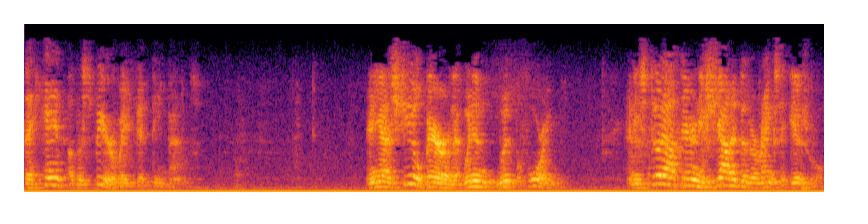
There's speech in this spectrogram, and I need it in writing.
The head of the spear weighed 15 pounds. And he had a shield bearer that went in went before him. And he stood out there and he shouted to the ranks of Israel,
